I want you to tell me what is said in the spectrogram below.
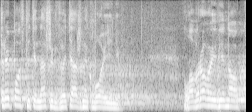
три постаті наших звитяжних воїнів. Лавровий вінок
